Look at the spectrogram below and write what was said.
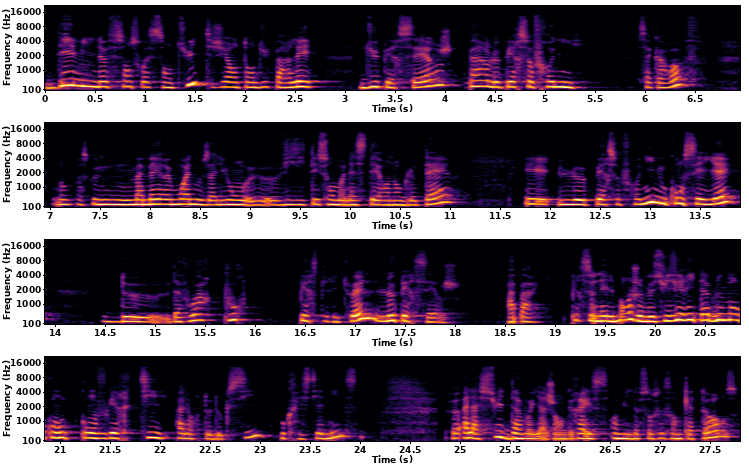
Dès 1968, j'ai entendu parler du père Serge par le père Sophrony Sakharov, donc parce que ma mère et moi nous allions euh, visiter son monastère en Angleterre, et le père Sophrony nous conseillait d'avoir pour père spirituel le père Serge à Paris. Personnellement, je me suis véritablement convertie à l'orthodoxie, au christianisme, euh, à la suite d'un voyage en Grèce en 1974.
